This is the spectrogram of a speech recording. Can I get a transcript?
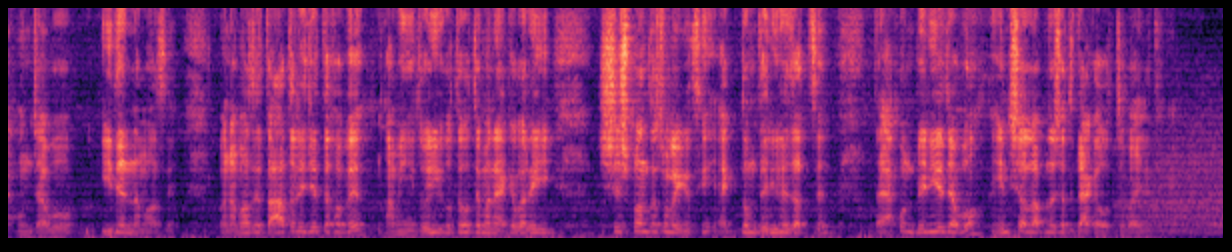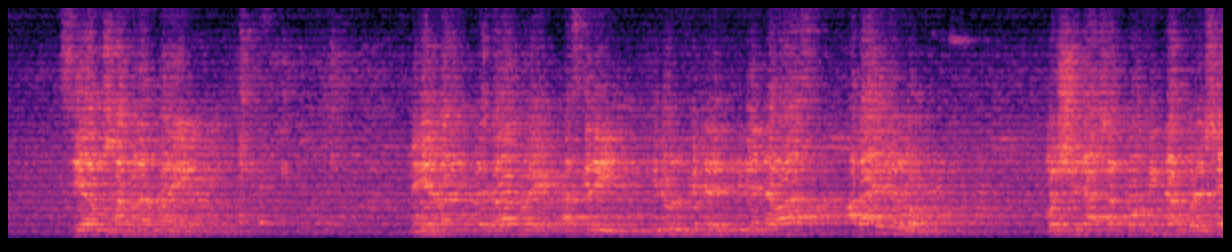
এখন যাব ঈদের নামাজে। নামাজে তাড়াতাড়ি যেতে হবে। আমি তৈরি হতে হতে মানে একেবারেই শেষ প্রান্তে চলে গেছি। একদম দেরি হয়ে যাচ্ছে। তা এখন বেরিয়ে যাব। ইনশাল্লাহ আপনার সাথে দেখা হচ্ছে বাইরে থেকে। সিয়াম সাধনা করে এই মসজিদে আসার তৌফিক দান করেছে।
